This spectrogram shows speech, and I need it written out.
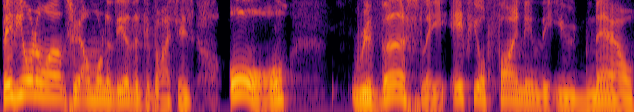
But if you want to answer it on one of the other devices, or reversely, if you're finding that you now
